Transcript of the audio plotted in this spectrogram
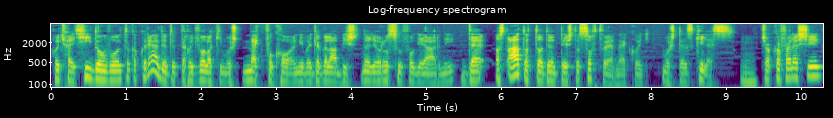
hogyha egy hídon voltak, akkor eldöntötte, hogy valaki most meg fog halni, vagy legalábbis nagyon rosszul fog járni, de azt átadta a döntést a szoftvernek, hogy most ez ki lesz. Hmm. Csak a feleség,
